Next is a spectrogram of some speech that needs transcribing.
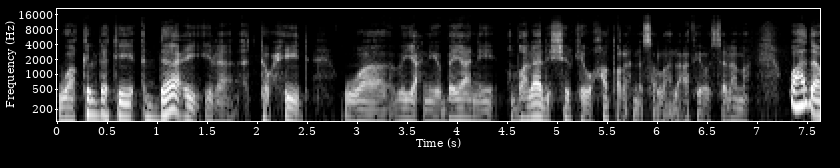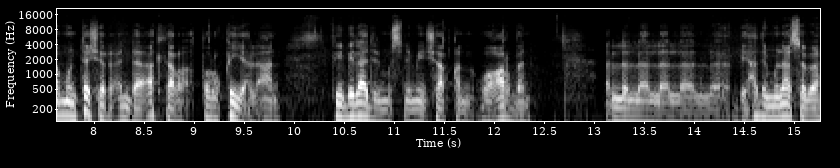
وقلة الداعي إلى التوحيد ويعني بيان ضلال الشرك وخطره. نسأل الله العافية والسلامة. وهذا منتشر عند أكثر الطرقية الآن في بلاد المسلمين شرقا وغربا. بهذه المناسبة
